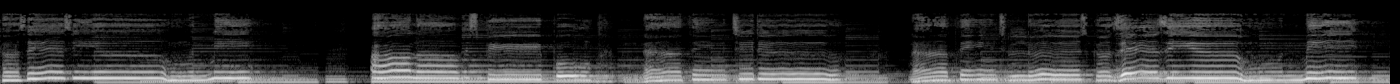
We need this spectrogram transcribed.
Cause it's you and me, all of these people, nothing to do, nothing to lose. Cause it's you and me,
